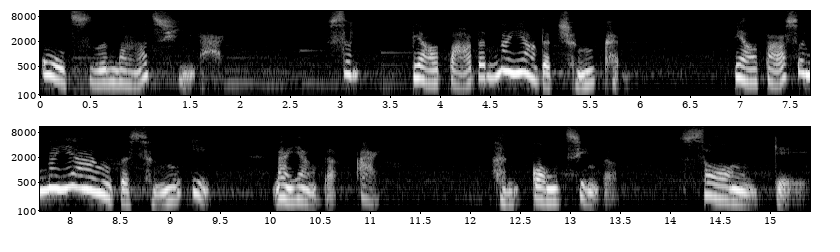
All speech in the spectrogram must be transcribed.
物资拿起来，是表达的那样的诚恳，表达是那样的诚意，那样的爱，很恭敬的。送给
